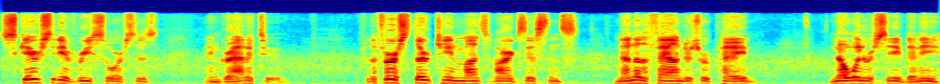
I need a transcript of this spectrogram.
scarcity of resources, and gratitude. For the first 13 months of our existence, none of the founders were paid. No one received any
